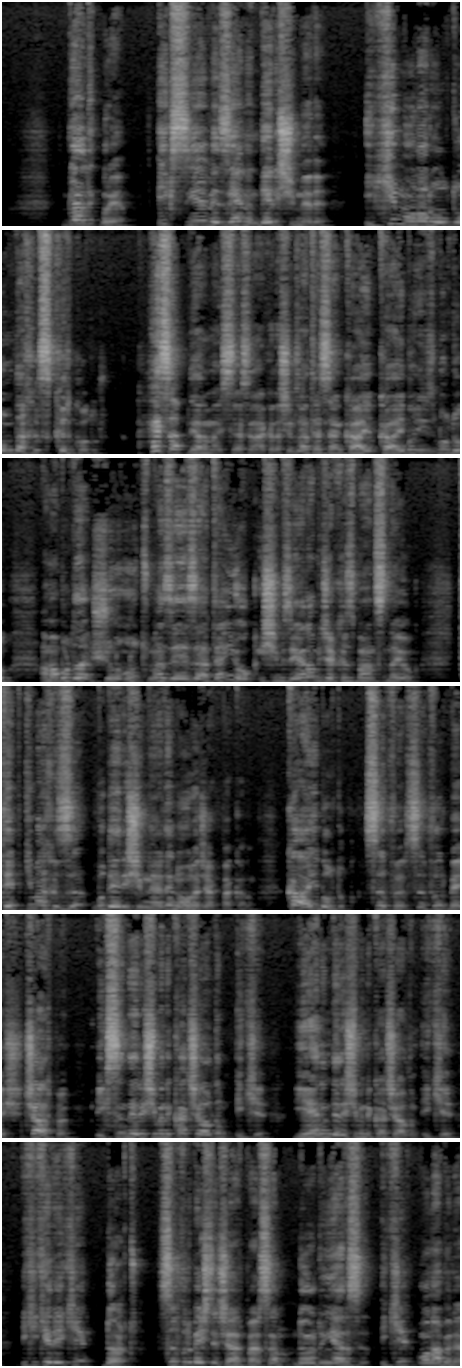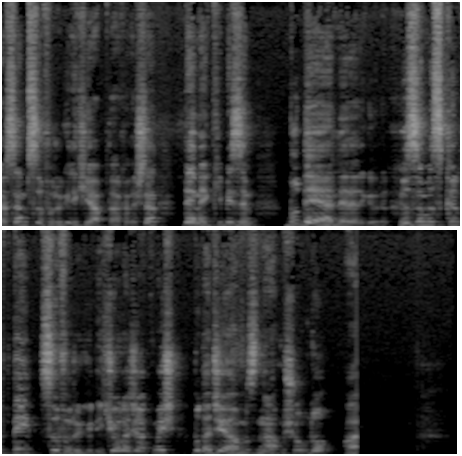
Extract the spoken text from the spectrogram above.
Geldik buraya. X, Y ve Z'nin derişimleri 2 molar olduğunda hız 40 olur. Hesaplayalım istersen arkadaşım. Zaten sen K'yı, K'yı biz bulduk. Ama burada şunu unutma Z zaten yok. İşimize yaramayacak hız bağıntısında yok. Tepkime hızı bu derişimlerde ne olacak bakalım. K'yı bulduk. 0, 0, 5 çarpı. X'in derişimini kaç aldım? 2. Y'nin derişimini kaç aldım? 2. 2 kere 2, 4. 0,5 ile çarparsam 4'ün yarısı 2. 10'a bölersem 0,2 yaptı arkadaşlar. Demek ki bizim bu değerlere göre hızımız 40 değil 0,2 olacakmış. Bu da cevabımız ne yapmış oldu?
